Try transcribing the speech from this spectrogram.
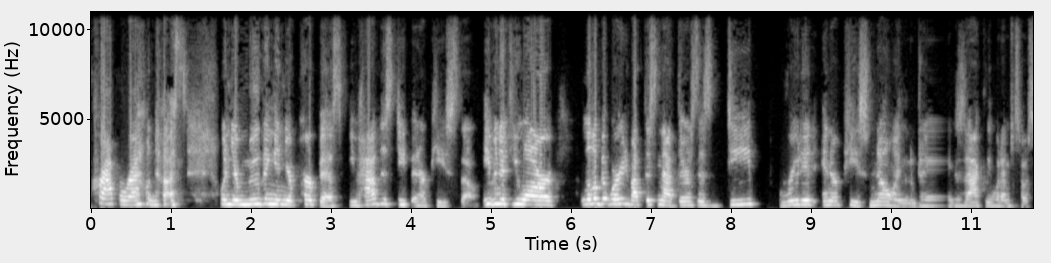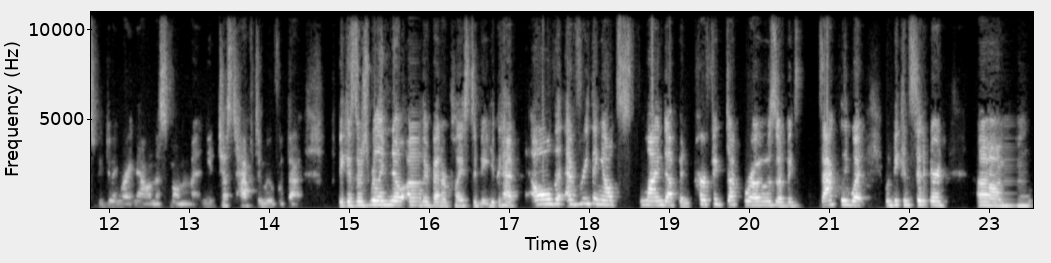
crap around us when you're moving in your purpose you have this deep inner peace though. Even if you are a little bit worried about this and that there's this deep rooted inner peace knowing that i'm doing exactly what i'm supposed to be doing right now in this moment. And you just have to move with that because there's really no other better place to be. You could have all the everything else lined up in perfect duck rows of exactly what would be considered um,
